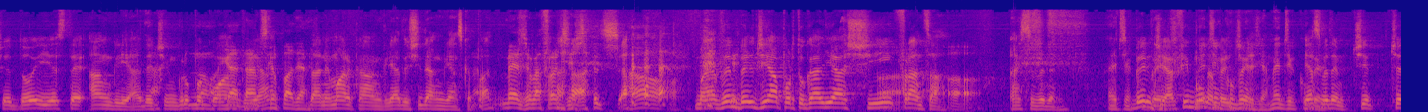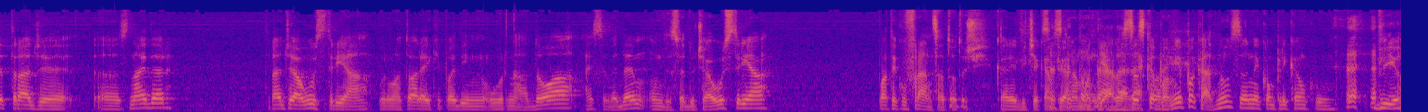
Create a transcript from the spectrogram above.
C2 este Anglia, deci Da. în grupă Nu, cu gata, Anglia. am scăpat de Anglia. Danemarca, Anglia, deși de Anglia am scăpat. Mergem la francezi. Așa. Mai avem Belgia, Portugalia și Ah. Franța. Hai să vedem. Mergem cu Belgia, ar fi bună Mergem Belgia. cu Belgia, mergem cu Ia să Belgia. vedem ce, ce trage uh, Snyder. Trage Austria, următoarea echipă din urna a doua. Hai să vedem unde se duce Austria. Poate cu Franța, totuși, care e vicecampioană scăpăm, mondială. da, da, să da, scăpăm. corect. E păcat, nu? Să ne complicăm cu bio.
